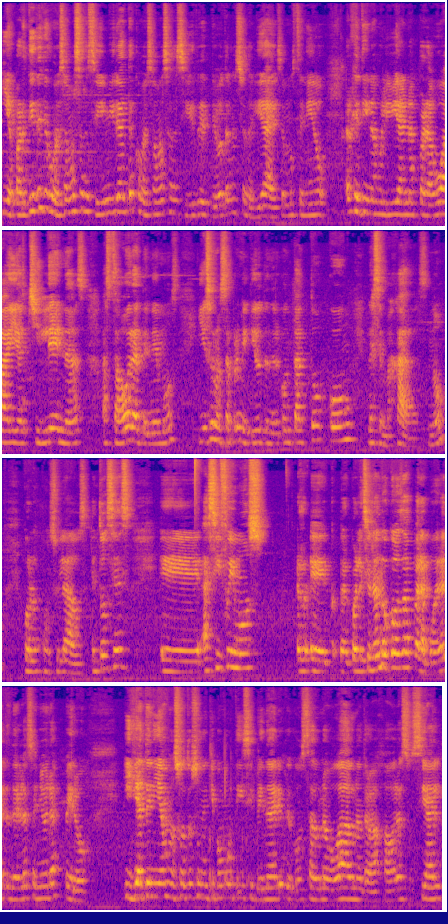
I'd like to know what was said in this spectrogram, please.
Y a partir de que comenzamos a recibir migrantes, comenzamos a recibir de, otras nacionalidades. Hemos tenido argentinas, bolivianas, paraguayas, chilenas, hasta ahora tenemos, y eso nos ha permitido tener contacto con las embajadas, ¿no? Con los consulados. Entonces, eh, así fuimos eh, coleccionando cosas para poder atender a las señoras, pero y ya teníamos nosotros un equipo multidisciplinario que consta de una abogada, una trabajadora social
